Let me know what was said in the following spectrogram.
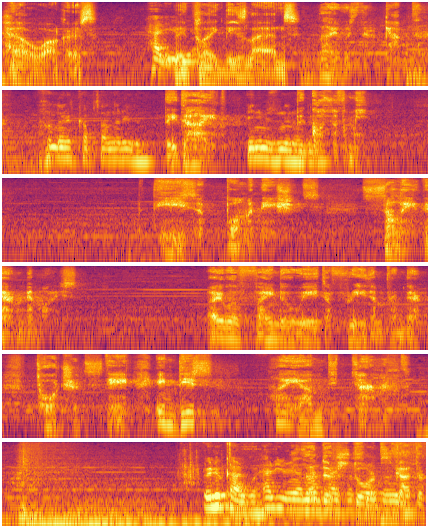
Hellwalkers. Her They plague these lands. I was their captain. Onların kaptanlarıydım. They died Benim yüzümden öldü. because of me. But these abominations sully their memories. I will find a way to free them from their tortured state. In this, I am determined. Ölü kargo. Her yürüyenler Thunderstorms scattered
